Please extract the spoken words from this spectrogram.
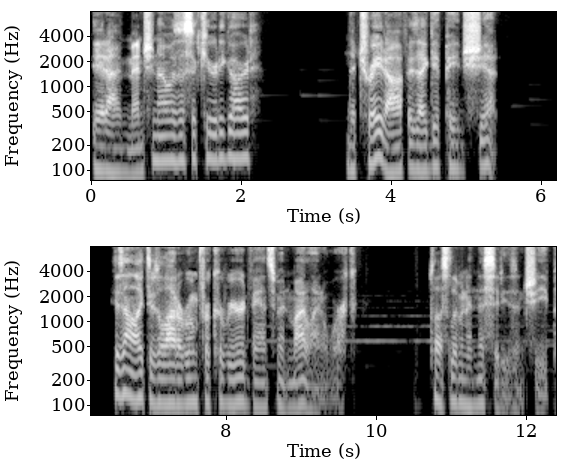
Did I mention I was a security guard? The trade off is I get paid shit. It's not like there's a lot of room for career advancement in my line of work. Plus, living in this city isn't cheap.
